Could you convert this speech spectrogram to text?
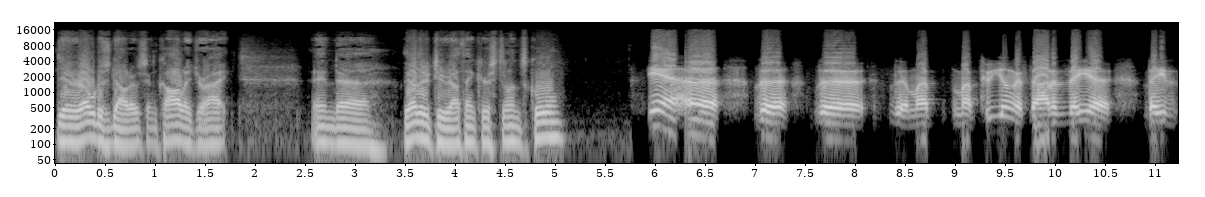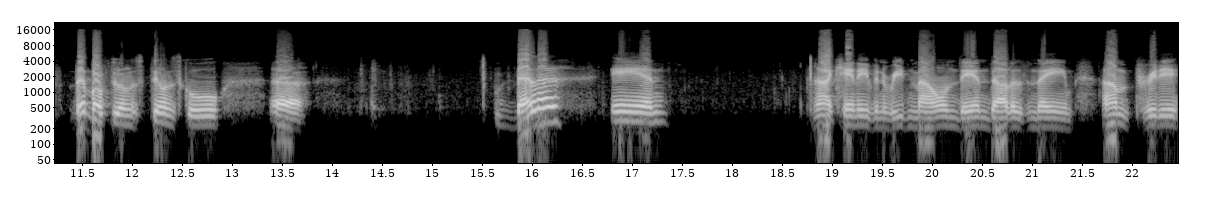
their oldest daughter's in college, right? And uh, the other two, I think, are still in school. Yeah, uh, the the the my my two youngest daughters they uh they they're both still in, still in school. Uh, Bella and I can't even read my own damn daughter's name. I'm pretty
